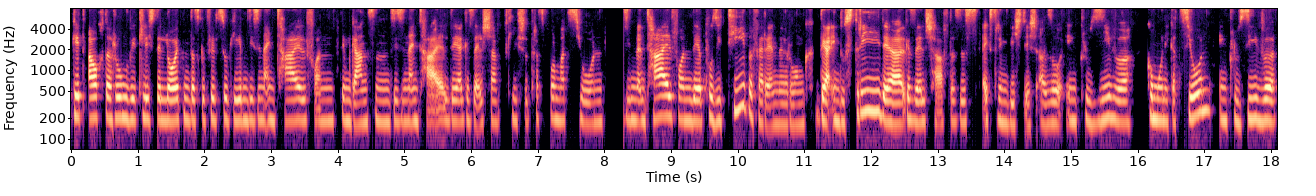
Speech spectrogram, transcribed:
geht auch darum, wirklich den Leuten das Gefühl zu geben, die sind ein Teil von dem Ganzen, sie sind ein Teil der gesellschaftlichen Transformation sind ein Teil von der positiven Veränderung der Industrie, der Gesellschaft. Das ist extrem wichtig. Also inklusive Kommunikation, inklusive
